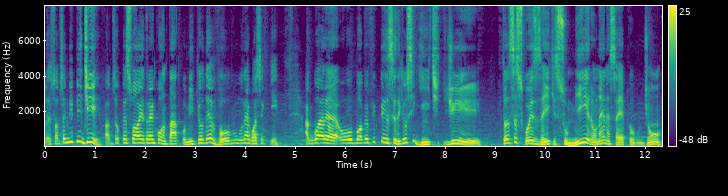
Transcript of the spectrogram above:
É só você me pedir. Fala pro seu pessoal entrar em contato comigo que eu devolvo o negócio aqui. Agora, o Bob, eu fico pensando aqui é o seguinte: de todas essas coisas aí que sumiram, né, nessa época, o John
